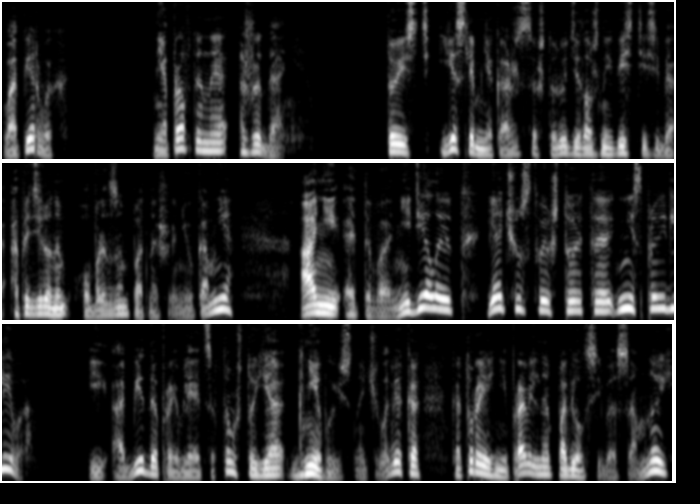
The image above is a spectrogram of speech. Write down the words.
во-первых, неоправданное ожидание. То есть, если мне кажется, что люди должны вести себя определенным образом по отношению ко мне, они этого не делают, я чувствую, что это несправедливо. И обида проявляется в том, что я гневаюсь на человека, который неправильно повел себя со мной,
